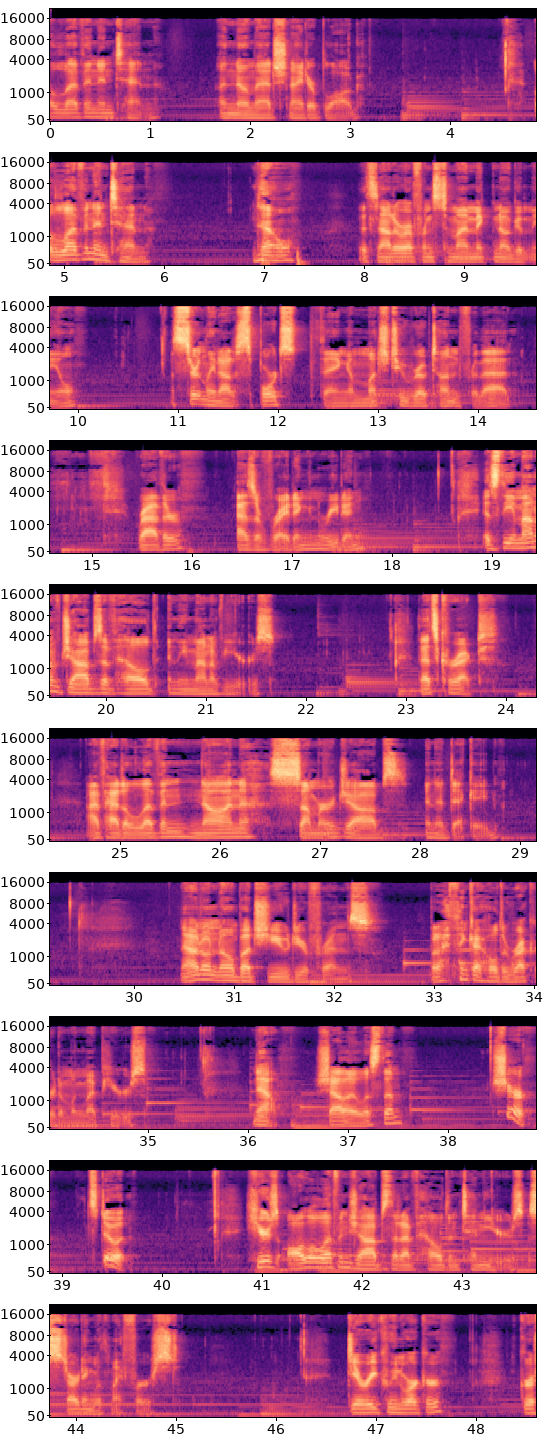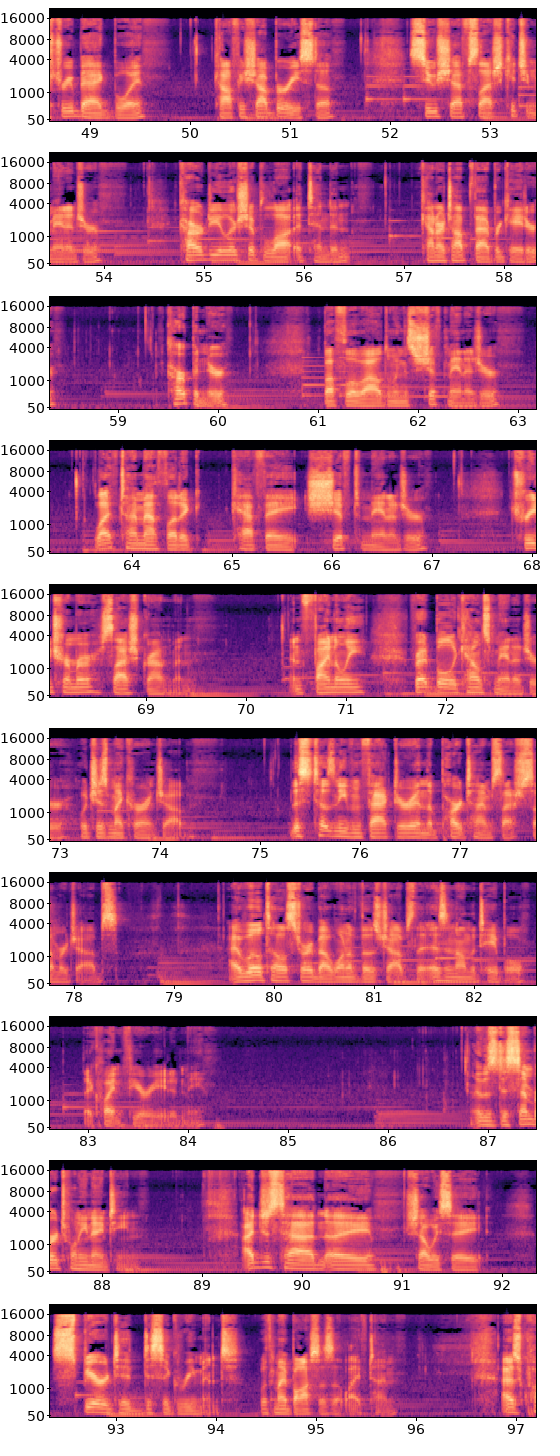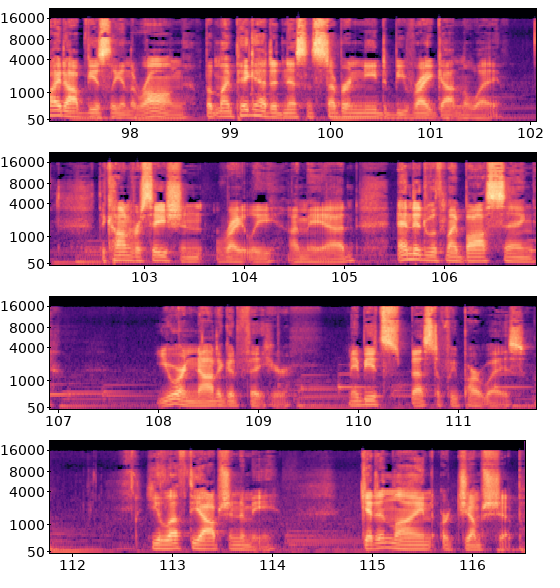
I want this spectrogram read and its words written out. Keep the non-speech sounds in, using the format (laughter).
11 and 10, a Nomad Schneider blog. 11 and 10. No, that's not a reference to my McNugget meal. It's certainly not a sports thing, I'm much too rotund for that. Rather, as of writing and reading, it's the amount of jobs I've held in the amount of years. That's correct. I've had 11 non summer jobs in a decade. Now, I don't know about you, dear friends, but I think I hold a record among my peers. Now, shall I list them? Sure, let's do it. Here's all 11 jobs that I've held in 10 years, starting with my first Dairy Queen worker, grocery bag boy, coffee shop barista, sous chef slash kitchen manager, car dealership lot attendant, countertop fabricator, carpenter, Buffalo Wild Wings shift manager, Lifetime Athletic Cafe shift manager, tree trimmer slash groundman, and finally, Red Bull accounts manager, which is my current job. This doesn't even factor in the part time slash summer jobs. I will tell a story about one of those jobs that isn't on the table that quite infuriated me. It was December 2019. I just had a, shall we say, spirited disagreement with my bosses at Lifetime. I was quite obviously in the wrong, but my pigheadedness and stubborn need to be right got in the way. The conversation, rightly, I may add, ended with my boss saying, You are not a good fit here. Maybe it's best if we part ways. He left the option to me get in line or jump ship.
